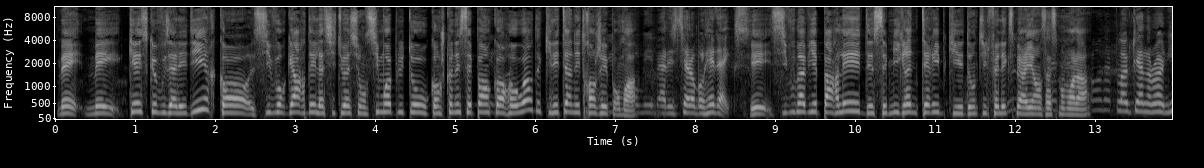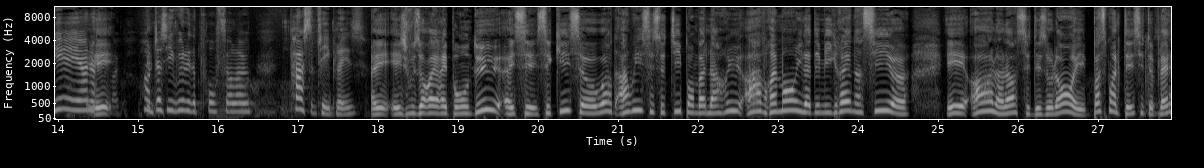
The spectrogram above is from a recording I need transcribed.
Mais, mais qu'est-ce que vous allez dire quand, si vous regardez la situation six mois plus tôt, ou quand je connaissais pas encore Howard, qu'il était un étranger pour moi? Et si vous m'aviez parlé de ces migraines terribles qui, dont il fait l'expérience à ce moment-là, Oh, that bloke down the road. Yeah, yeah, I know. Et- Pass the tea, please. et, et je vous aurais répondu, et c'est qui ce Howard? Ah oui, c'est ce type en bas de la rue. Ah vraiment, il a des migraines ainsi euh, Et oh là là, c'est désolant. Et passe-moi le thé, s'il te plaît.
